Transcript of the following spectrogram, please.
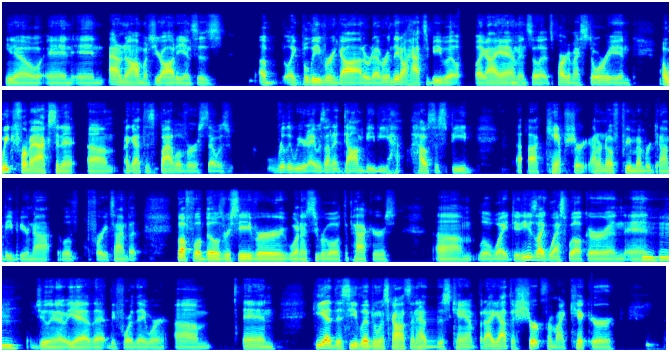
you know and and i don't know how much your audience is a like believer in god or whatever and they don't have to be but like i am and so it's part of my story and a week from accident um i got this bible verse that was really weird i was on a don beebe house of speed uh camp shirt i don't know if you remember don beebe or not a little before your time but buffalo bills receiver won a super bowl with the packers um, little white dude. He was like Wes Welker and and mm-hmm. Julian, yeah, that before they were. Um, and he had this. He lived in Wisconsin, had this camp. But I got the shirt from my kicker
